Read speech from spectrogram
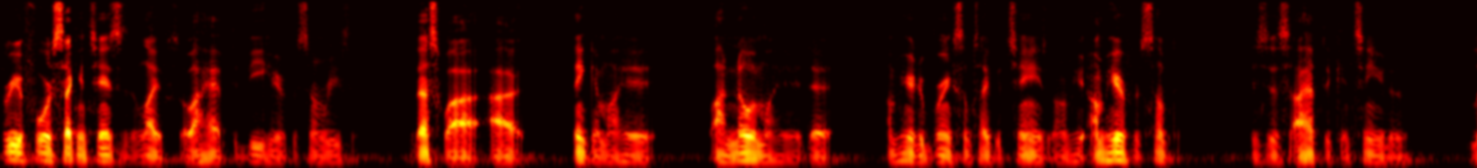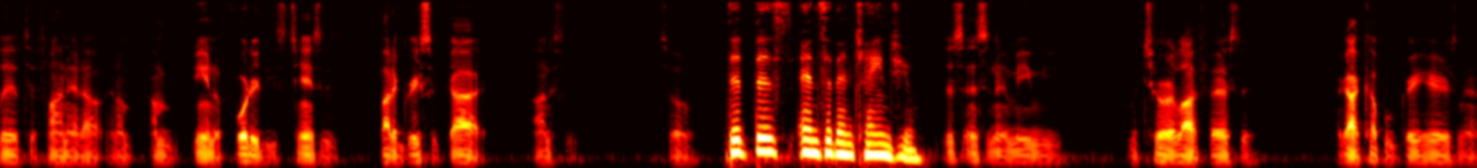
three or four second chances in life, so I have to be here for some reason. So that's why I think in my head, I know in my head that I'm here to bring some type of change, or I'm here. I'm here for something. It's just I have to continue to live to find that out, and I'm I'm being afforded these chances by the grace of God, honestly. So Did this incident change you? this incident made me mature a lot faster. I got a couple gray hairs now,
